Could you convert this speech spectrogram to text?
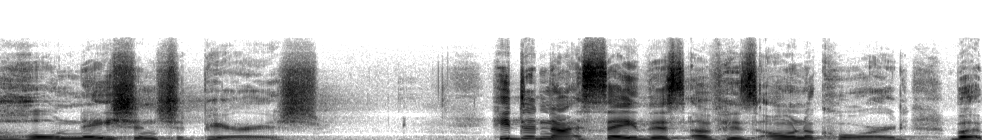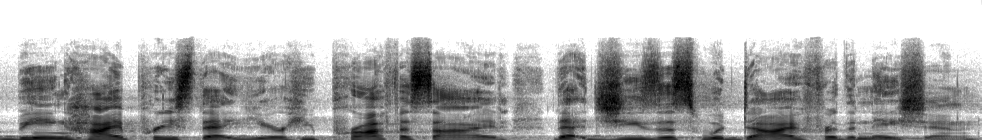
whole nation should perish. He did not say this of his own accord, but being high priest that year, he prophesied that Jesus would die for the nation.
